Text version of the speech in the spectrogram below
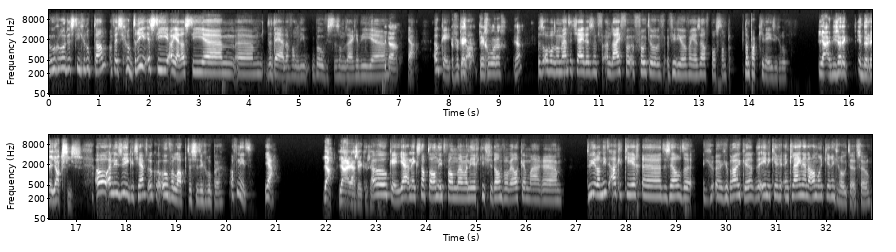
hoe groot is die groep dan? Of is groep drie, is die, oh ja, dat is die, ehm, ehm, de derde van die bovenste, ik maar zeggen. Die, eh, ja. Oké, even dus, kijken. op- Tegenwoordig, ja? dus op het moment dat jij dus een, een live fo- foto of video van jezelf post, dan, dan pak je deze groep. Ja, en die zet ik in de reacties. Oh, en nu zie ik het, je hebt ook overlap tussen de groepen, of niet? Ja, Ja, ja, ja, zeker. zeker. Oké, ja, en ik snapte al niet van eh, wanneer kies je dan voor welke, maar ehm, doe je dan niet elke keer eh, dezelfde eh, gebruiken? De ene keer een kleine en de andere keer een grote of zo?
